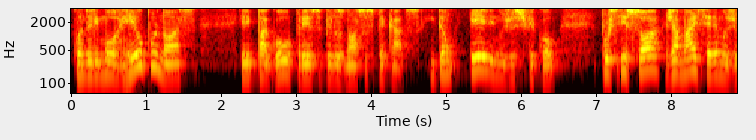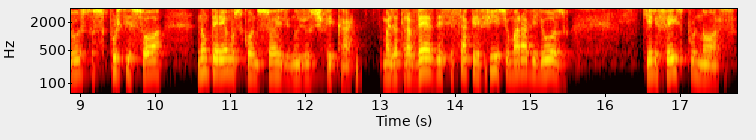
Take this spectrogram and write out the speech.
Quando ele morreu por nós, ele pagou o preço pelos nossos pecados. Então, ele nos justificou. Por si só, jamais seremos justos, por si só, não teremos condições de nos justificar. Mas através desse sacrifício maravilhoso que ele fez por nós,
